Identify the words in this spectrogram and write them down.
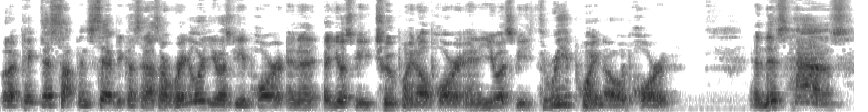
But I picked this up instead because it has a regular USB port and a, a USB 2.0 port and a USB 3.0 port. And this has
